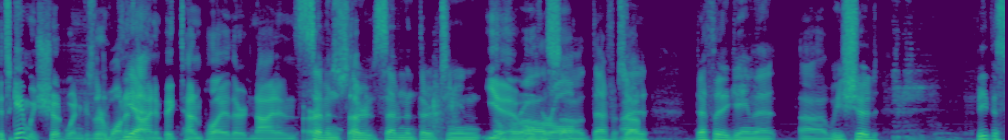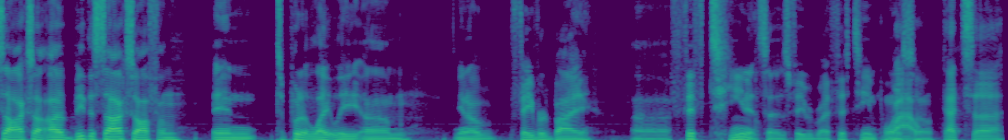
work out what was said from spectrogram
It's a game we should win because they're one and Yeah. nine in Big Ten play. They're nine and or seven, thir- seven and thirteen Yeah, overall, overall. So, def- So- I, definitely a game that uh, we should beat the Sox. Uh, beat the Sox off them, and to put it lightly, um, you know, favored by uh, 15. It says favored by 15 points. Wow. So That's, uh,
